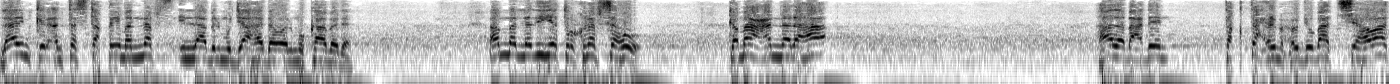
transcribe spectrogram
لا يمكن أن تستقيم النفس إلا بالمجاهدة والمكابدة. أما الذي يترك نفسه كما عن لها هذا بعدين تقتحم حجبات الشهوات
